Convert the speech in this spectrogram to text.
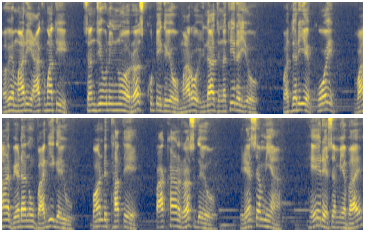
હવે મારી આંખમાંથી સંજીવનીનો રસ ખૂટી ગયો, મારો ઈલાજ નથી રહ્યો. ભદરીએ કોઈ વાણ ભેડાનું ભાગી ગયું, પંડ થાતે પાખાણ રસ ગયો. રેશમિયા, હે રેશમિયાભાઈ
